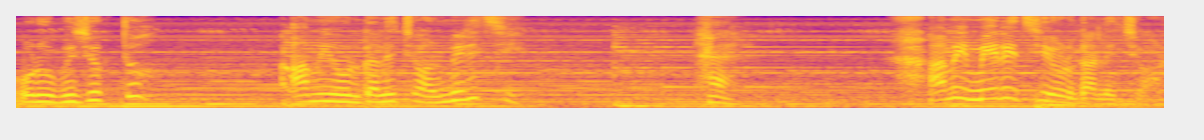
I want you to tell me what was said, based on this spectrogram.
ওর অভিযোগ তো আমি ওর গালে চর মেরেছি? হ্যাঁ আমি মেরেছি ওর গালে চর।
